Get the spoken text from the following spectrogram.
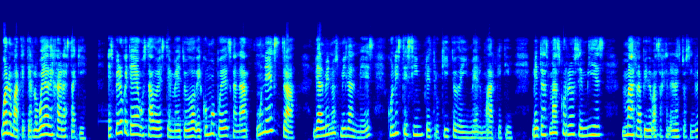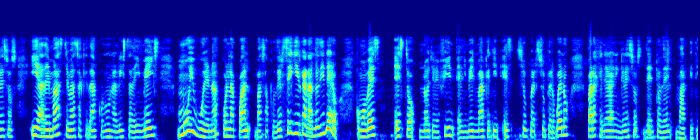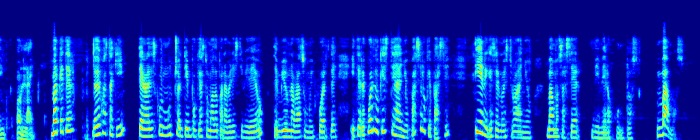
Bueno, marketer, lo voy a dejar hasta aquí. Espero que te haya gustado este método de cómo puedes ganar un extra de al menos mil al mes con este simple truquito de email marketing. Mientras más correos envíes, más rápido vas a generar estos ingresos y además te vas a quedar con una lista de emails muy buena con la cual vas a poder seguir ganando dinero. Como ves, esto no tiene fin. El email marketing es súper, súper bueno para generar ingresos dentro del marketing online. Marketer, lo dejo hasta aquí. Te agradezco mucho el tiempo que has tomado para ver este video. Te envío un abrazo muy fuerte y te recuerdo que este año, pase lo que pase, tiene que ser nuestro año. Vamos a hacer dinero juntos. ¡Vamos!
